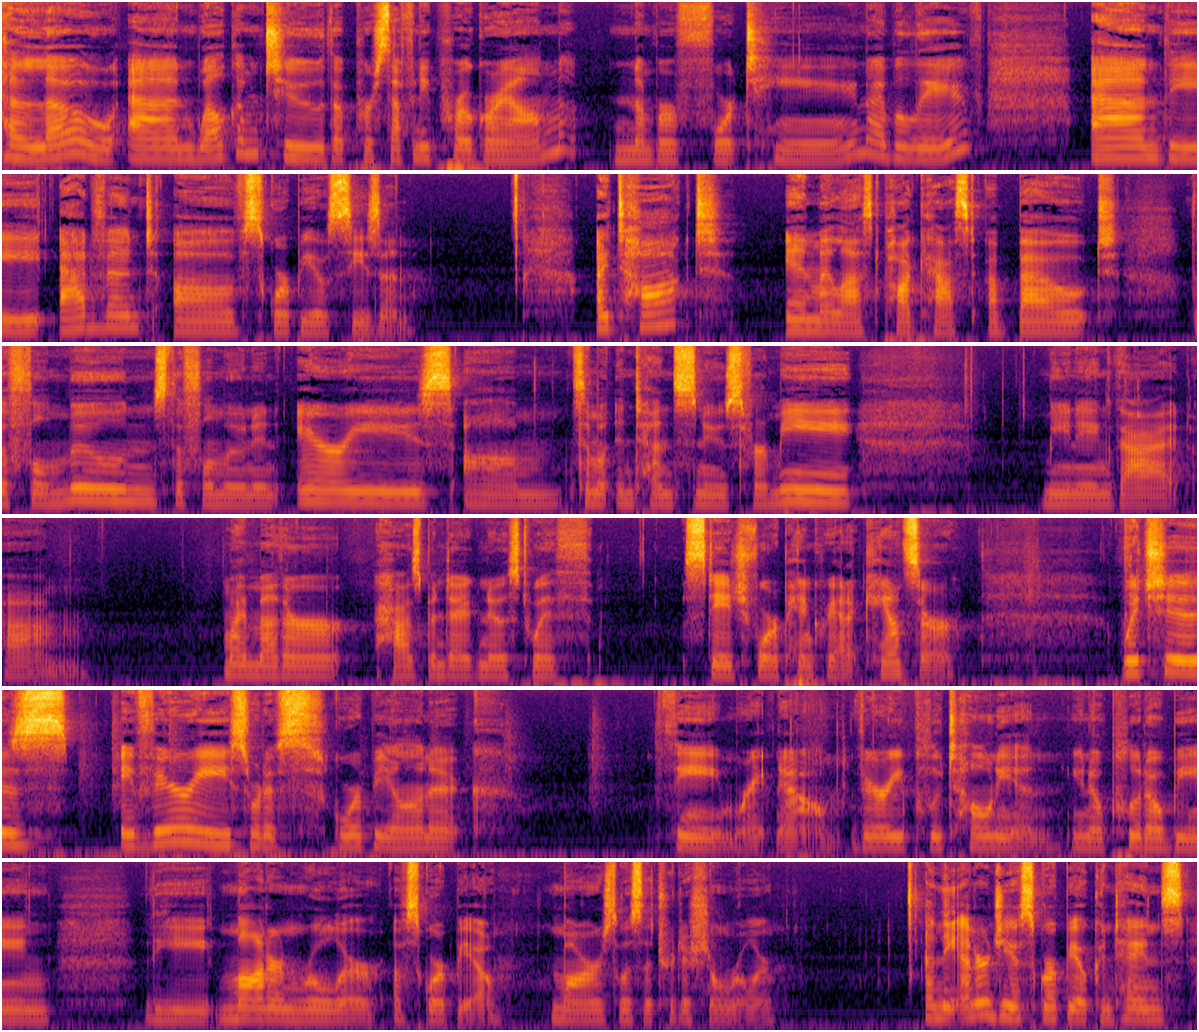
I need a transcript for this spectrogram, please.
Hello, and welcome to the Persephone program, number 14, I believe, and the advent of Scorpio season. I talked in my last podcast about the full moons, the full moon in Aries, um, some intense news for me, meaning that um, my mother has been diagnosed with stage four pancreatic cancer, which is a very sort of scorpionic theme right now, very Plutonian, you know, Pluto being the modern ruler of Scorpio. Mars was the traditional ruler. And the energy of Scorpio contains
